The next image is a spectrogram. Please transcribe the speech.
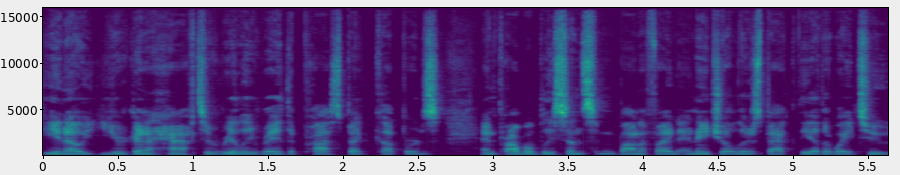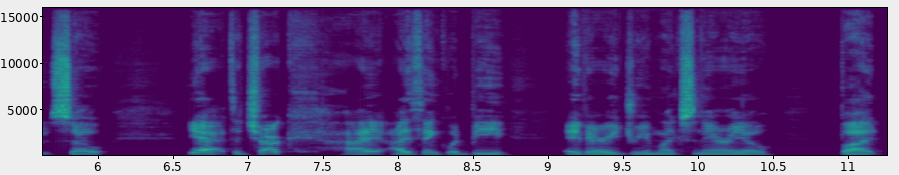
you know, you're going to have to really raid the prospect cupboards and probably send some bona fide NHLers back the other way too. So yeah, Tkachuk, I, I think would be a very dreamlike scenario. But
